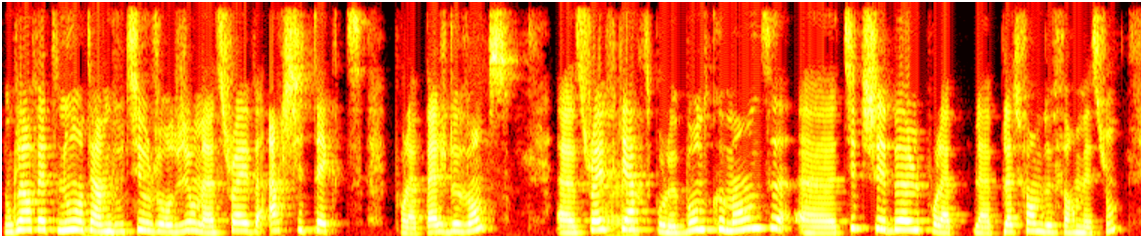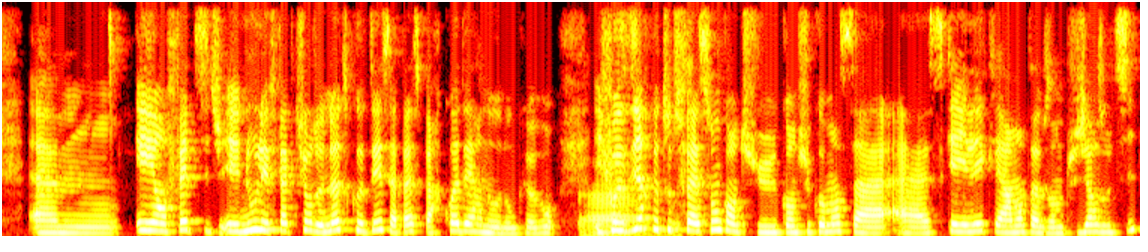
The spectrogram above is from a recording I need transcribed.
Donc là, en fait, nous, en termes d'outils aujourd'hui, on a Thrive Architect pour la page de vente. Euh, Thrivecart pour le bon de commande, euh, Teachable pour la, plateforme de formation. Euh, et en fait, si tu, et nous, les factures de notre côté, ça passe par Quaderno. Donc bon, il faut se dire que de toute façon, quand tu, quand tu commences à, à scaler, clairement, tu as besoin de plusieurs outils.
